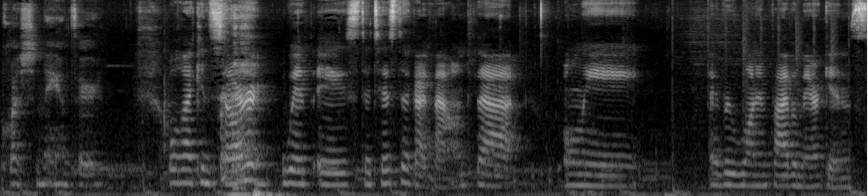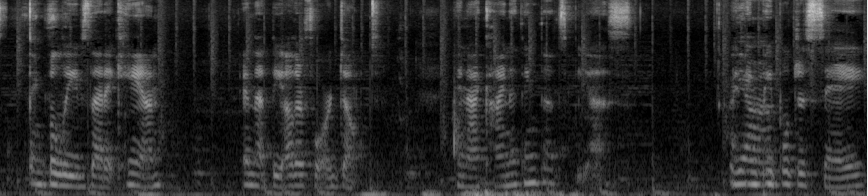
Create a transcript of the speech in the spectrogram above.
question to answer. Well, I can start with a statistic I found that only every one in five Americans Thanks. believes that it can, and that the other four don't. And I kind of think that's BS. I Yeah. think people just say,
